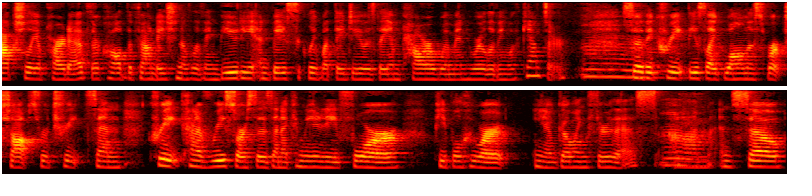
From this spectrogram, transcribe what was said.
actually a part of. They're called the Foundation of Living Beauty, and basically what they do is they empower women who are living with cancer. So they mm. create these like wellness workshops, retreats, and create kind of resources and a community for people who are you know going through this. Um, and so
